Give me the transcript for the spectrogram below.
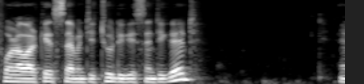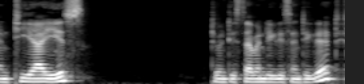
for our case 72 degrees centigrade. And TI is 27 degrees centigrade.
